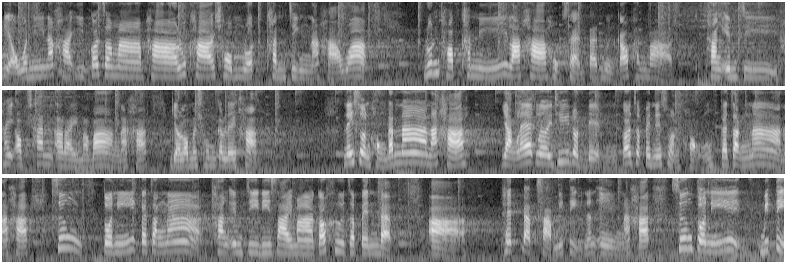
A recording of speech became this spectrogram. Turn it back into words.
เดี๋ยววันนี้นะคะอีฟก็จะมาพาลูกค้าชมรถคันจริงนะคะว่ารุ่นท็อปคันนี้ราคา 689,000 บาท ทาง MG ให้ออปชั่นอะไรมาบ้างนะคะ เดี๋ยวเรามาชมกันเลยค่ะ ในส่วนของด้านหน้านะคะ อย่างแรกเลยที่โดดเด่นก็จะเป็นในส่วนของกระจังหน้านะคะ ซึ่งตัวนี้กระจังหน้าทาง MG ดีไซน์มาก็คือจะเป็นแบบ เพชรแบบ 3 มิตินั่นเองนะคะ ซึ่งตัวนี้มิติ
